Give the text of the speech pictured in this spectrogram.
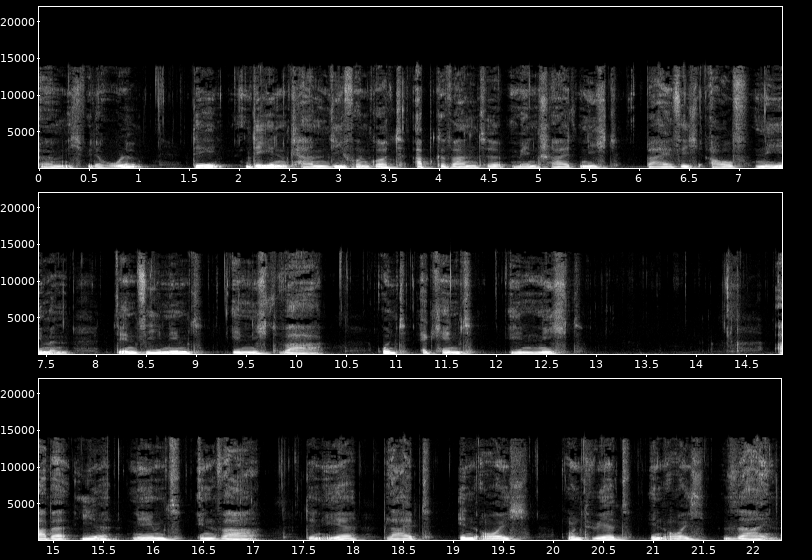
Ähm, ich wiederhole, den, den kann die von Gott abgewandte Menschheit nicht bei sich aufnehmen, denn sie nimmt ihn nicht wahr und erkennt ihn nicht. aber ihr nehmt ihn wahr, denn er bleibt in euch und wird in euch sein.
